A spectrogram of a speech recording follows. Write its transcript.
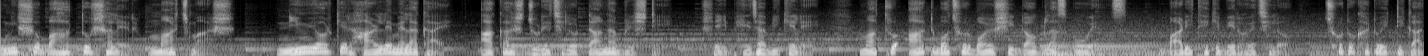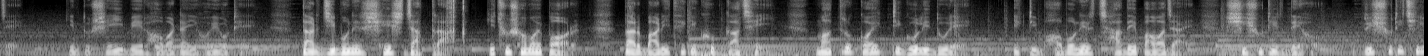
উনিশশো বাহাত্তর সালের মার্চ মাস, নিউ ইয়র্কের হার্লেম এলাকায় আকাশ জুড়ে ছিল টানা বৃষ্টি। সেই ভেজা বিকেলে মাত্র আট বছর বয়সী ডগলাস ওয়েন্স বাড়ি থেকে বের হয়েছিল ছোটখাটো একটি কাজে। কিন্তু সেই বের হওয়াটাই হয়ে ওঠে তার জীবনের শেষ যাত্রা। কিছু সময় পর তার বাড়ি থেকে খুব কাছেই, মাত্র কয়েকটি গলি দূরে, একটি ভবনের ছাদে পাওয়া যায় শিশুটির দেহ। দৃশ্যটি ছিল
